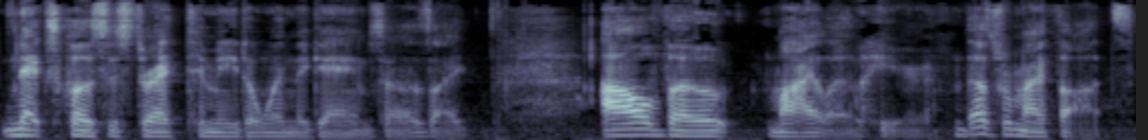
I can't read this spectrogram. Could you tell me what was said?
next closest threat to me to win the game. So I was like, I'll vote Milo here. Those were my thoughts.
